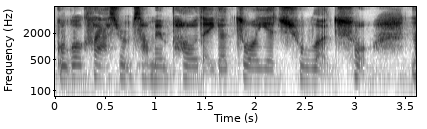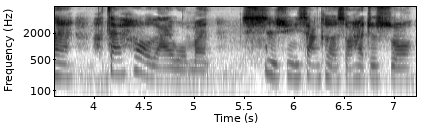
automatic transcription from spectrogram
Google Classroom 上面 PO 的一个作业出了错，那在后来我们视讯上课的时候，他就说：“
